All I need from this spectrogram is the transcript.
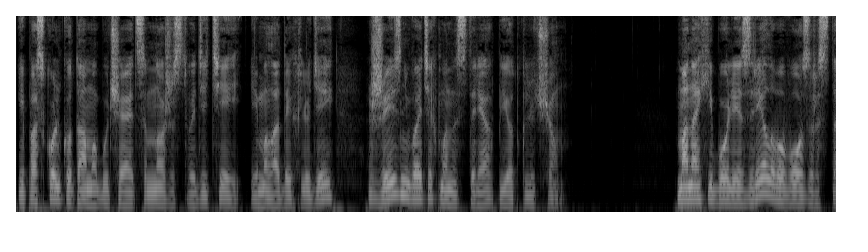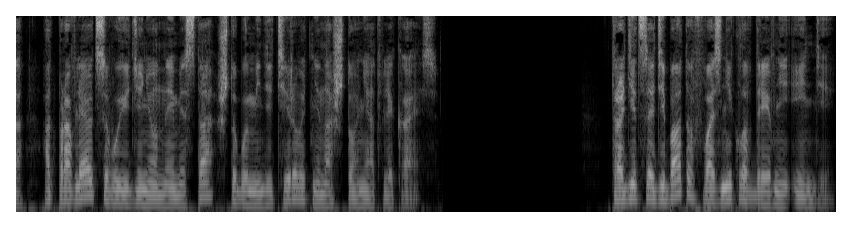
и поскольку там обучается множество детей и молодых людей, жизнь в этих монастырях бьет ключом. Монахи более зрелого возраста отправляются в уединенные места, чтобы медитировать ни на что не отвлекаясь. Традиция дебатов возникла в Древней Индии.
